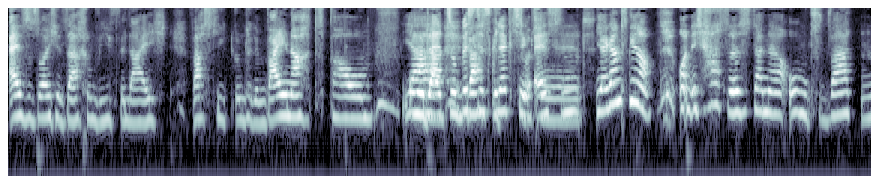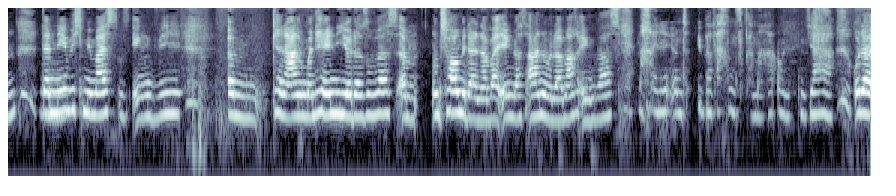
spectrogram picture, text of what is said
Also solche Sachen wie vielleicht, was liegt unter dem Weihnachtsbaum Ja, oder halt so bis was das Glöckchen zu essen. Ja, ganz genau. Und ich hasse es, dann da oben zu warten. Dann Mhm. nehme ich mir meistens irgendwie, ähm, keine Ahnung, mein Handy oder sowas ähm, und schaue mir dann dabei irgendwas an oder mache irgendwas. Mach eine Überwachungskamera unten. Ja, oder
